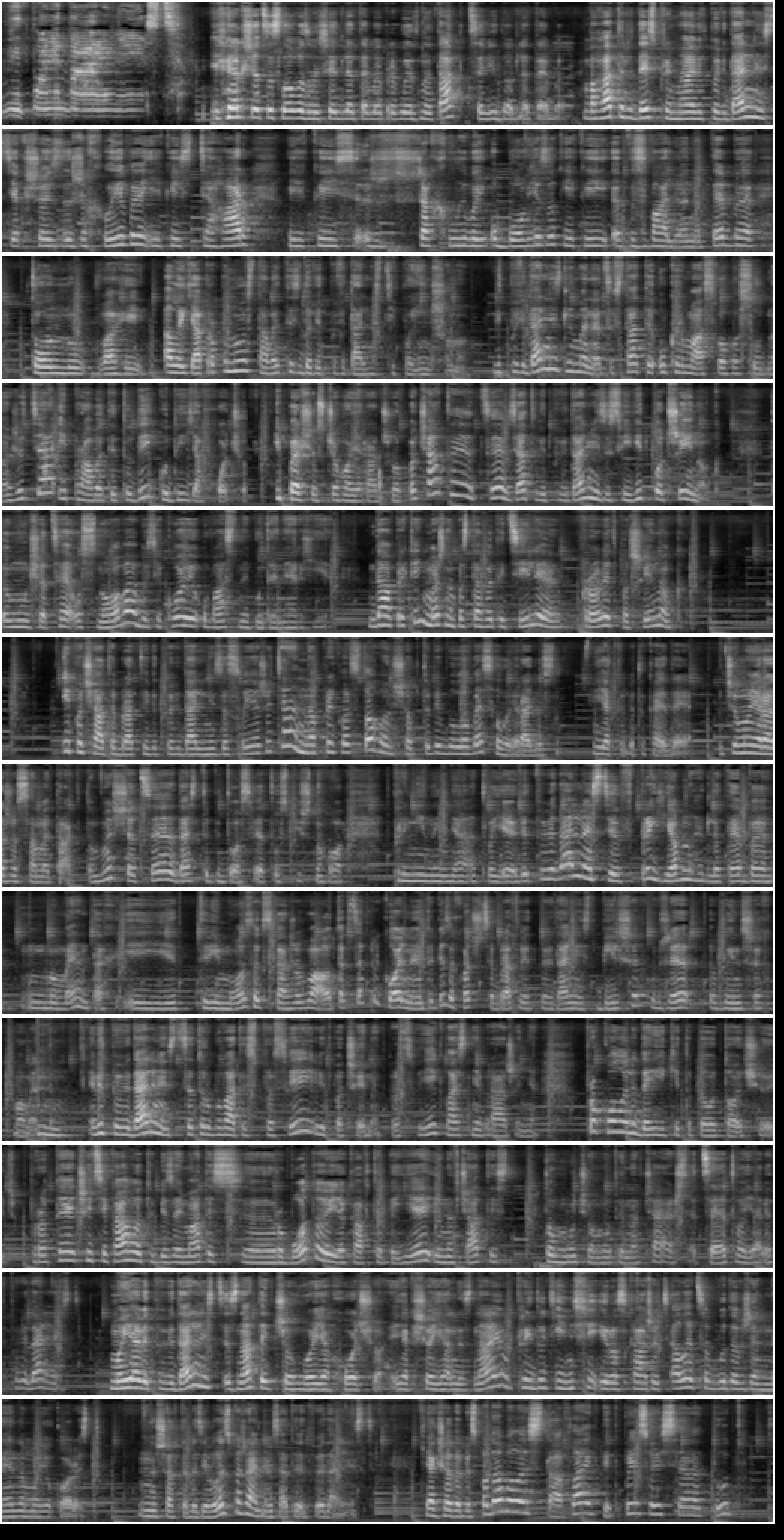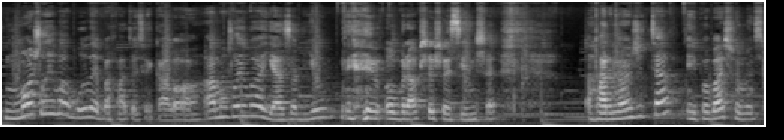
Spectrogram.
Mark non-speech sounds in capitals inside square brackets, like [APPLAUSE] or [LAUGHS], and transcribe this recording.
Відповідальність. Якщо це слово звучить для тебе приблизно так, це відео для тебе. Багато людей сприймає відповідальність як щось жахливе, якийсь тягар, якийсь жахливий обов'язок, який взвалює на тебе тонну ваги. Але я пропоную ставитись до відповідальності по-іншому. Відповідальність для мене це стати у керма свого судна життя і правити туди, куди я хочу. І перше, з чого я раджу почати, це взяти відповідальність за свій відпочинок тому що це основа, без якої у вас не буде енергії. Да, прикинь, можна поставити цілі про відпочинок і почати брати відповідальність за своє життя, наприклад, з того, щоб тобі було весело і радісно. Як тобі така ідея? Чому я раджу саме так? Тому що це дасть тобі досвід успішного примінення твоєї відповідальності в приємних для тебе моментах, і твій мозок скаже: Вау, так це прикольно, і тобі захочеться брати відповідальність більше вже в інших моментах. Відповідальність це турбуватись про свій відпочинок, про свої класні враження. Про коло людей, які тебе оточують, про те, чи цікаво тобі займатися е, роботою, яка в тебе є, і навчатись тому, чому ти навчаєшся. Це твоя відповідальність. Моя відповідальність знати, чого я хочу. Якщо я не знаю, прийдуть інші і розкажуть, але це буде вже не на мою користь. Ну що, в тебе з'явилось бажання взяти відповідальність? Якщо тобі сподобалось, став лайк, підписуйся. Тут можливо буде багато цікавого, а можливо, я заб'ю, [LAUGHS] обравши щось інше. Гарного життя і побачимось!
